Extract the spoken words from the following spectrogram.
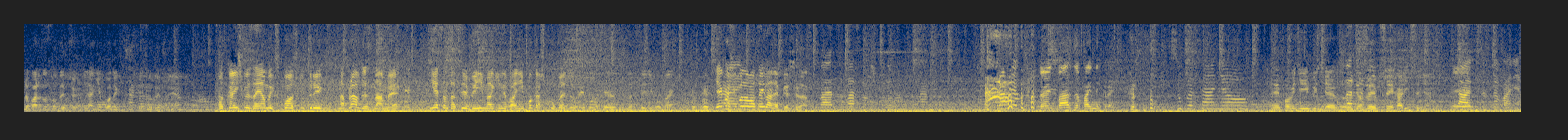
za bardzo słodyczy. W Chinach nie było takich wszystkich słodyczy, nie? Spotkaliśmy znajomych z Polski, których naprawdę znamy. Nie są tacy wyimaginowani. Pokaż Kubę tutaj, bo się zawstydzi chłopak. Jak wam się podoba Tajlandia pierwszy raz? Bardzo, bardzo mi się podoba. To jest bardzo fajny kraj. Super tanio. E, powiedzielibyście ludziom, żeby przyjechali, czy nie? E, Tak, zdecydowanie.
